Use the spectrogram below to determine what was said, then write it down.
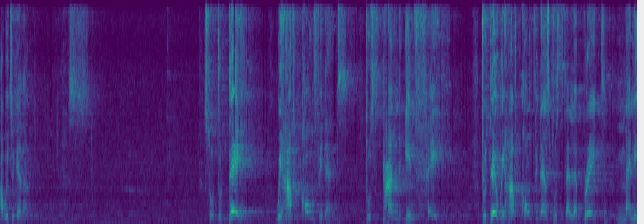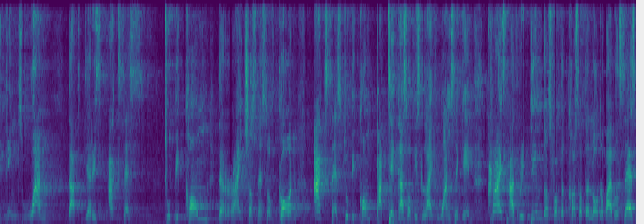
Are we together? Yes. So today, we have confidence to stand in faith. Today, we have confidence to celebrate many things. One, that there is access to become the righteousness of God, access to become partakers of his life once again. Christ hath redeemed us from the curse of the law, the Bible says,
